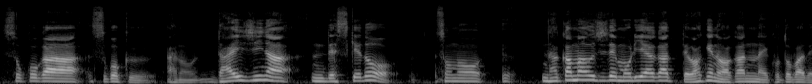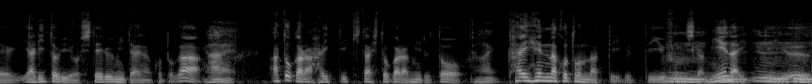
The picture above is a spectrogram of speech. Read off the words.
そこがすごくあの大事なんですけどそのう仲間内で盛り上がってわけのわかんない言葉でやり取りをしてるみたいなことがはい。後から入ってきた人から見るとはい。大変なことになっているっていうふうにしか見えないっていう,、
